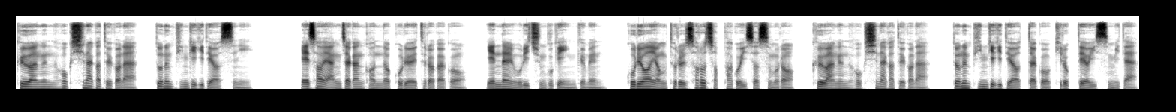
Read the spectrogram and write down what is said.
그 왕은 혹 신하가 되거나 또는 빈객이 되었으니 에서 양자강 건너 고려에 들어가고 옛날 우리 중국의 임금은 고려와 영토를 서로 접하고 있었으므로 그 왕은 혹 신하가 되거나 또는 빈객이 되었다고 기록되어 있습니다.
